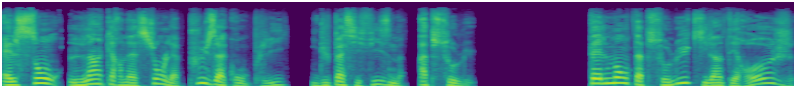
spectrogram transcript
Elles sont l'incarnation la plus accomplie du pacifisme absolu tellement absolu qu'il interroge,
